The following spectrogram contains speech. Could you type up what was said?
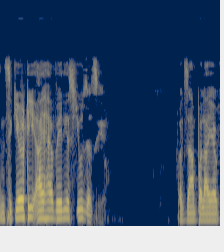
in security I have various users here. For example I have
